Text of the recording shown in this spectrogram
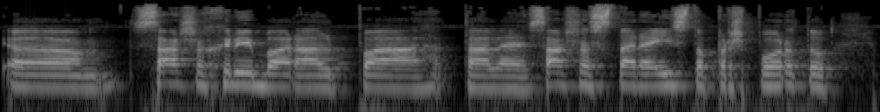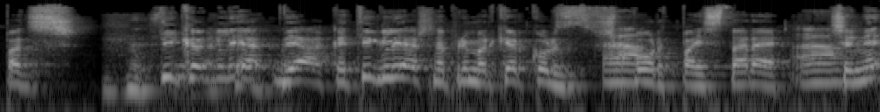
um, Sašo Hribar ali pa tale Sašo Stare, isto pri športu. Pač, ti, ki gleda, ja, ti gledaš, naprimer, kjerkoli Ja. šport, pa je stare, Ja. če ne,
